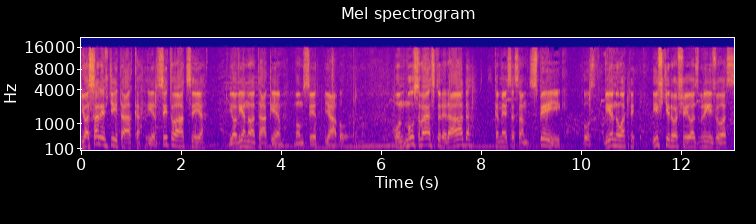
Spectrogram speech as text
Jo sarežģītāka ir situācija, jo vienotākiem mums ir jābūt. Un mūsu vēsture rāda, ka mēs esam spējīgi būt vienoti izšķirošajos brīžos.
